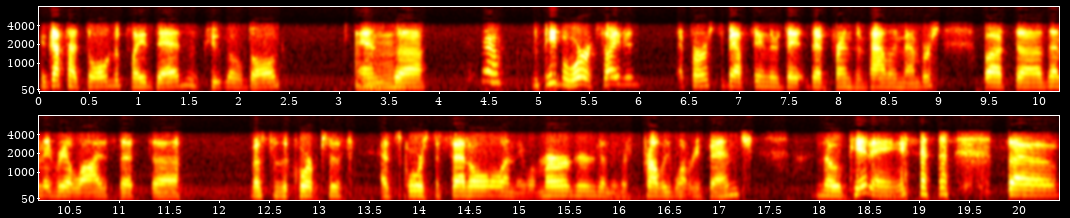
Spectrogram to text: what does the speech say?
He got that dog to play dead, a cute little dog. And, Mhm. uh, you know, the people were excited at first about seeing their de- dead friends and family members. But uh, then they realized that uh, most of the corpses had scores to settle and they were murdered and they probably want revenge. No kidding. so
